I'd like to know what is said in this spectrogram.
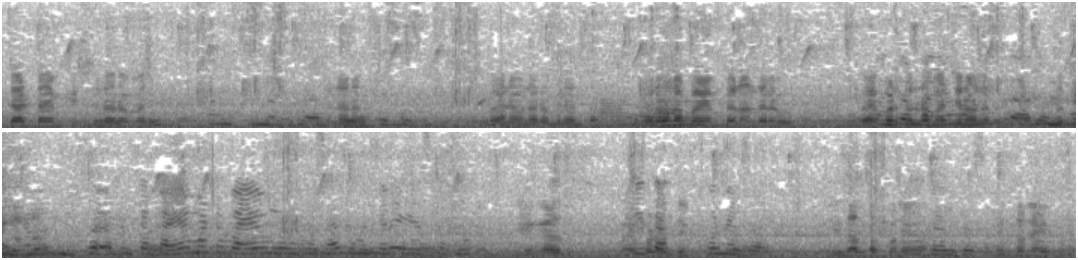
మిగతా టైంకి ఇస్తున్నారా మరి? ఇస్తున్నారా బాగానే ఉన్నారా మీరంతా? కరోనా భయంతో అందరూ భయపడుతున్నారా మంచిగా ఉన్నారు? బుద్ధిగా ఏం కాదు భయపడద్దు. జీతాలు తక్కువనే ఎంత ఉన్నాయి ఇప్పుడు?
